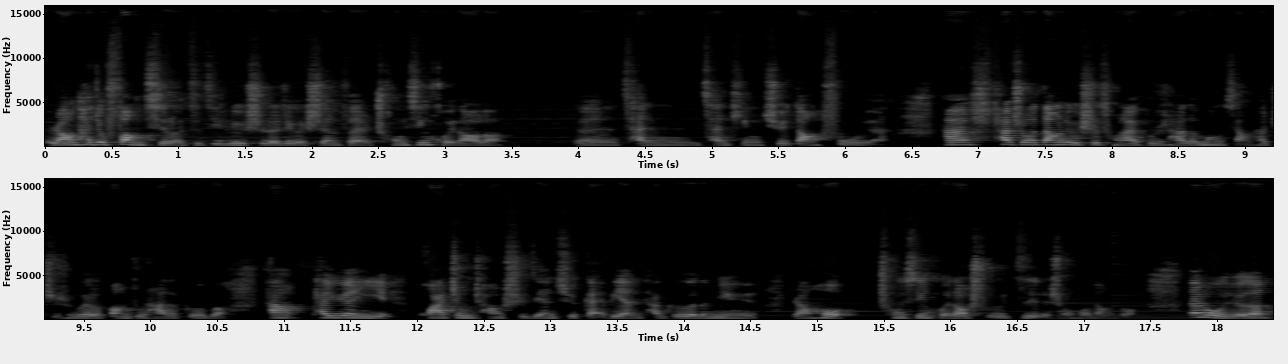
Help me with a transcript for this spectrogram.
然后他就放弃了自己律师的这个身份，重新回到了嗯餐餐厅去当服务员。他他说当律师从来不是他的梦想，他只是为了帮助他的哥哥。他他愿意花这么长时间去改变他哥哥的命运，然后重新回到属于自己的生活当中。但是我觉得，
